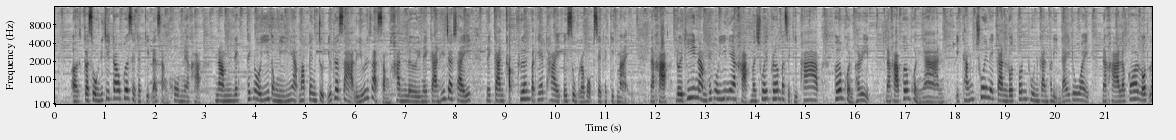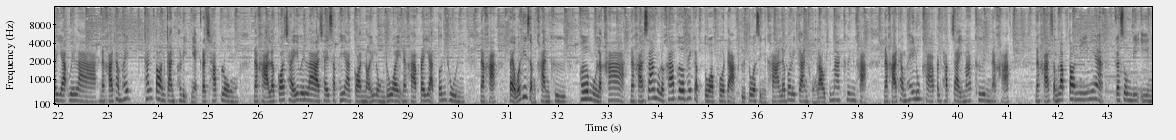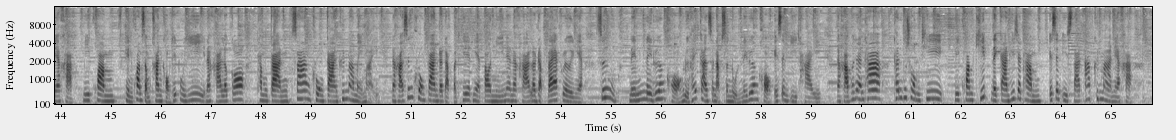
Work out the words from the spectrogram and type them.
กระทรวงดิจิทัลเพื่อเศรษฐกิจและสังคมเนี่ยค่ะนำเทคโนโลยีตรงนี้เนี่ยมาเป็นจุดยุทธศาสตร์หรือยุทธศาสตร์สำคัญเลย ในการที่จะใช้ในการขับเคลื่อนประเทศไทยไปสู่ระบบเศรษฐกิจใหม่นะคะ โดยที่นำเทคโนโลยีเนี่ยค่ะมาช่วยเพิ่มประสิทธิภาพ เพิ่มผลผลิต นะคะ เพิ่มผลงาน อีกทั้งช่วยในการลดต้นทุนการผลิตได้ด้วยนะคะ แล้วก็ลดระยะเวลานะคะทำให้ขั้นตอนการผลิตเนี่ยกระชับลงนะคะ แล้วก็ใช้เวลาใช้ทรัพยากรน้อยลงด้วยนะคะ ประหยัดต้นทุนนะคะ แต่ว่าที่สำคัญคือเพิ่มมูลค่านะคะ สร้างมูลค่าเพิ่มให้กับตัว Product หรือตัวสินค้าและบริการของเราที่มากขึ้นค่ะนะคะทำให้ลูกค้าประทับใจมากขึ้นนะคะ นะคะสำหรับตอนนี้เนี่ยกระทรวงดีเนี่ยค่ะมีความเห็นความสำคัญของเทคโนโลยีนะคะ แล้วก็ทำการสร้างโครงการขึ้นมาใหม่ๆนะคะ ซึ่งโครงการระดับประเทศเนี่ยตอนนี้เนี่ยนะคะระดับแรกเลยเนี่ยซึ่งเน้นในเรื่องของหรือให้การสนับสนุนในเรื่องของ SME ไทยนะคะเพราะฉะนั้นถ้าท่านผู้ชมที่มีความคิดในการที่จะทำ SME Startup ขึ้นมาเนี่ยค่ะ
